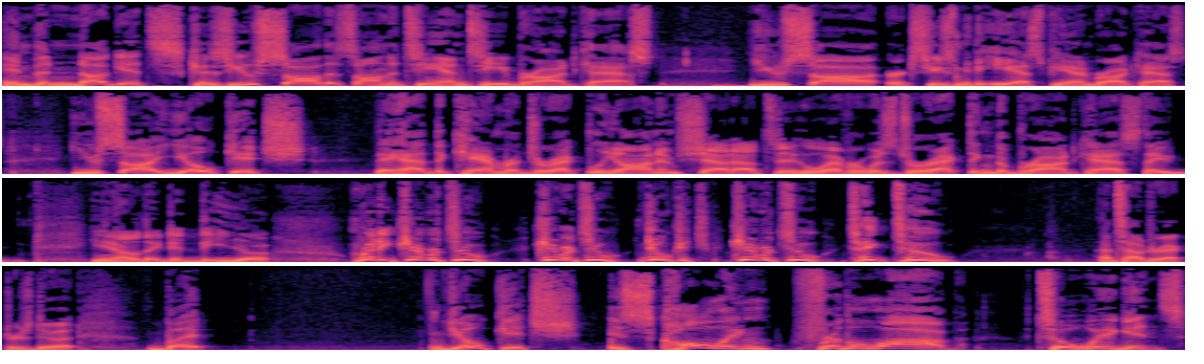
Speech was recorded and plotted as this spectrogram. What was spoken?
in the Nuggets, because you saw this on the TNT broadcast, you saw, or excuse me, the ESPN broadcast, you saw Jokic. They had the camera directly on him. Shout out to whoever was directing the broadcast. They, you know, they did the uh, ready camera two, camera two, Jokic, camera two, take two. That's how directors do it. But Jokic is calling for the lob to Wiggins.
